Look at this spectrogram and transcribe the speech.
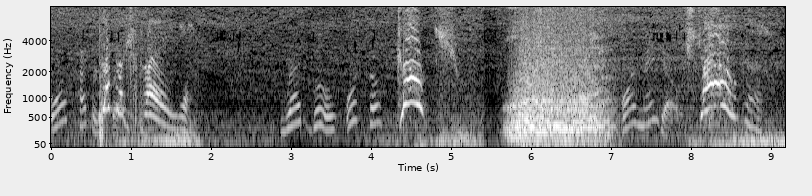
or pepper spray. Red Bull or Coke. Coke! Or mango. Soda!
